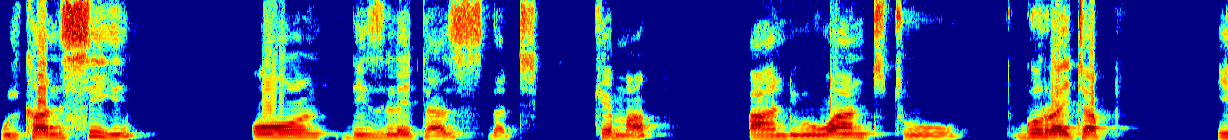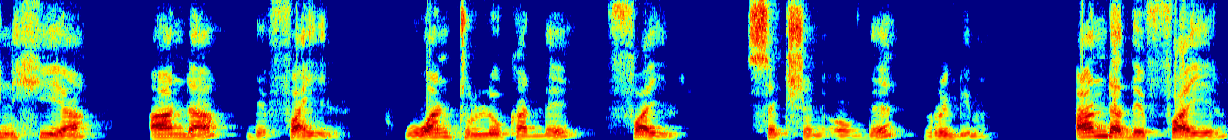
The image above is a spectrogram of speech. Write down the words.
We can see all these letters that came up and we want to go right up in here under the file. We want to look at the file section of the ribbon. Under the file,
